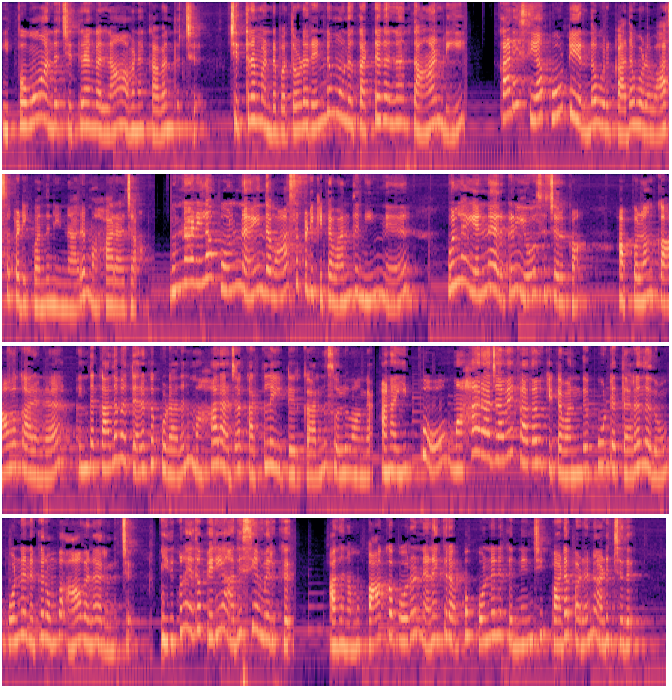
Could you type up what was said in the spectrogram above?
இப்போவும் அந்த சித்திரங்கள்லாம் அவனை கவர்ந்துச்சு. சித்திர மண்டபத்தோட ரெண்டு மூணு கட்டுகள்லாம் தாண்டி கடைசியா போட்டு இருந்த ஒரு கதவோட வாசப்படிக்கு வந்து நின்னாரு மகாராஜா. முன்னாடிலாம் பொண்ணை இந்த வாசப்படி கிட்ட வந்து நின்று உள்ள என்ன இருக்குன்னு யோசிச்சிருக்கான். அப்போல்லாம் காவக்காரங்க இந்த கதவை திறக்கக்கூடாதுன்னு மகாராஜா கட்டளையிட்டு இருக்காருன்னு சொல்லுவாங்க. ஆனா இப்போ மகாராஜாவே கதவு கிட்ட வந்து பூட்டை திறந்ததும் பொண்ணனுக்கு ரொம்ப ஆவலா இருந்துச்சு. இதுக்குள்ள ஏதோ பெரிய அதிசயம் இருக்கு. அதை நம்ம பார்க்க போறோம்னு நினைக்கிறப்போ பொண்ணனுக்கு நெஞ்சி படபடன்னு அடிச்சுது.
